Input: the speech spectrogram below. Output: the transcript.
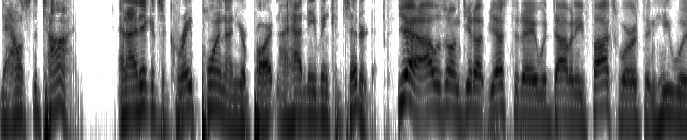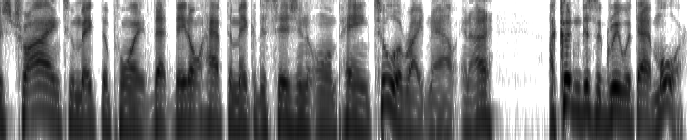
now's the time. And I think it's a great point on your part, and I hadn't even considered it. Yeah, I was on Get Up yesterday with Dominique Foxworth, and he was trying to make the point that they don't have to make a decision on paying Tua right now. And I, I couldn't disagree with that more.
